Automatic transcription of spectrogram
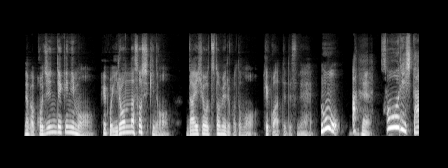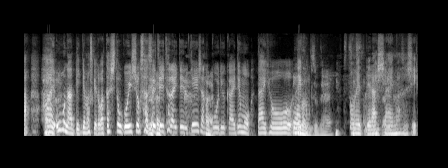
なんか個人的にも結構いろんな組織の代表を務めることも結構あってですね。もう、あ、ね。そうでした。はい。はい王なんて言ってますけど、私とご一緒させていただいている 経営者の交流会でも代表をね、ね。務めてらっしゃいますし、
